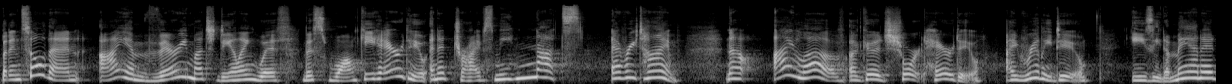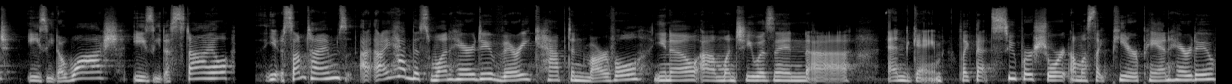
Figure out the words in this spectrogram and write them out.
But until then, I am very much dealing with this wonky hairdo and it drives me nuts every time. Now, I love a good short hairdo. I really do. Easy to manage, easy to wash, easy to style. You know, sometimes I, I had this one hairdo very Captain Marvel, you know, um, when she was in uh, Endgame, like that super short, almost like Peter Pan hairdo.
